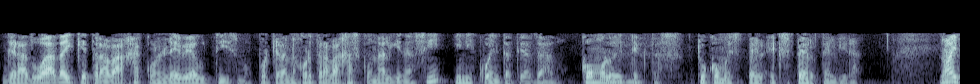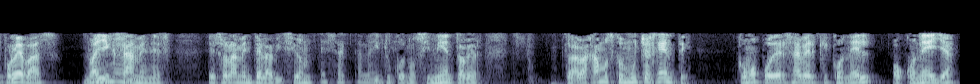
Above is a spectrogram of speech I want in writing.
graduada y que trabaja con leve autismo, porque a lo mejor trabajas con alguien así y ni cuenta te has dado. ¿Cómo lo detectas? Tú como exper- experta, Elvira. No hay pruebas, no hay exámenes, es solamente la visión Exactamente. y tu conocimiento. A ver, trabajamos con mucha gente. ¿Cómo poder saber que con él o con ella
